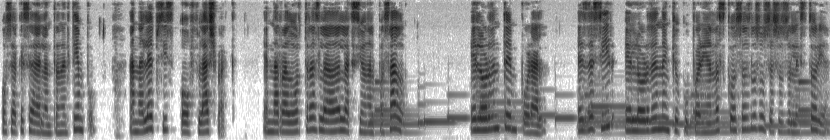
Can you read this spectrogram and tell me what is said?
o sea que se adelanta en el tiempo. Analepsis o flashback. El narrador traslada la acción al pasado. El orden temporal, es decir, el orden en que ocuparían las cosas los sucesos de la historia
